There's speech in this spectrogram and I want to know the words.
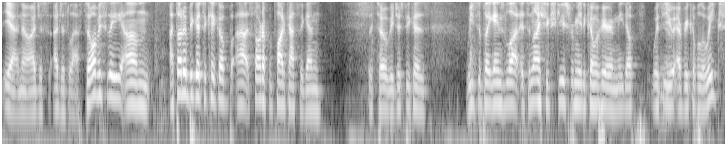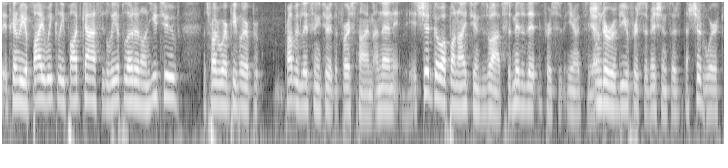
yeah, no, I just I just left. So obviously, um, I thought it'd be good to kick up, uh, start up a podcast again with Toby, just because we used to play games a lot. It's a nice excuse for me to come up here and meet up with you every couple of weeks. It's going to be a bi-weekly podcast. It'll be uploaded on YouTube. That's probably where people are pr- probably listening to it the first time, and then it should go up on iTunes as well. I've submitted it for you know it's Yeah. under review for submission, so that should work,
